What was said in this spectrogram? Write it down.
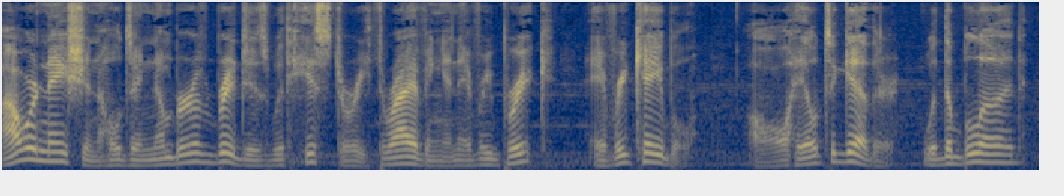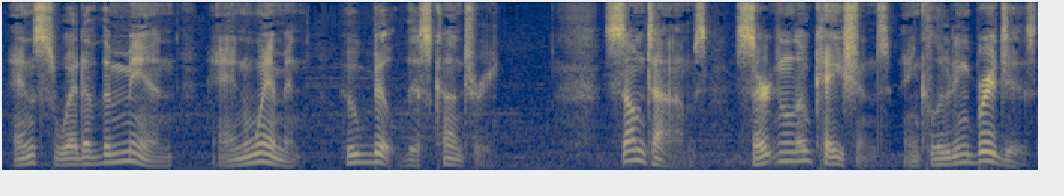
Our nation holds a number of bridges with history thriving in every brick, every cable, all held together with the blood and sweat of the men and women who built this country. Sometimes certain locations, including bridges,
